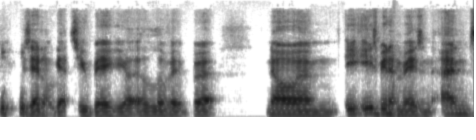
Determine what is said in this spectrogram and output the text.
his head will get too big. He'll, he'll love it, but no, um, he, has been amazing. And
